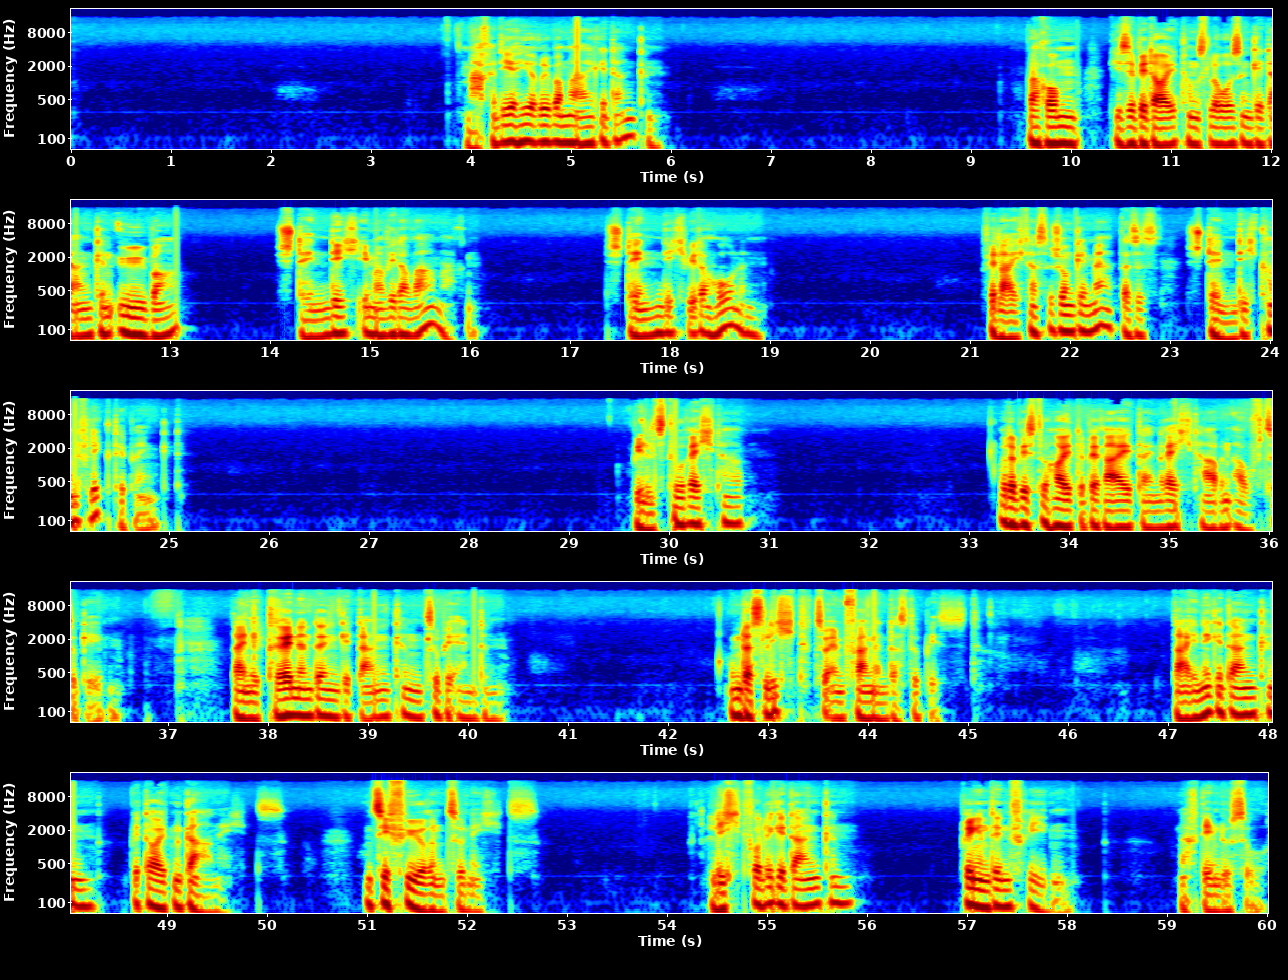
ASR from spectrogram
Mache dir hierüber mal Gedanken. warum diese bedeutungslosen Gedanken über ständig immer wieder wahr machen, ständig wiederholen. Vielleicht hast du schon gemerkt, dass es ständig Konflikte bringt. Willst du Recht haben? Oder bist du heute bereit, dein Recht haben aufzugeben, deine trennenden Gedanken zu beenden, um das Licht zu empfangen, das du bist? Deine Gedanken bedeuten gar nichts und sie führen zu nichts. Lichtvolle Gedanken bringen den Frieden nach dem du suchst.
